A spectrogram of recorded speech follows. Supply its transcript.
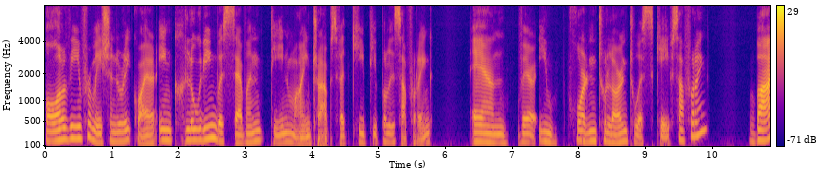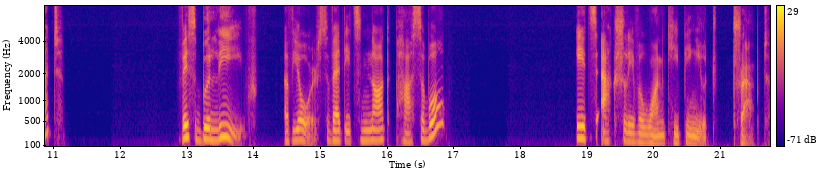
all the information you require, including the 17 mind traps that keep people in suffering. And they're important to learn to escape suffering. But this belief of yours that it's not possible, it's actually the one keeping you trapped.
